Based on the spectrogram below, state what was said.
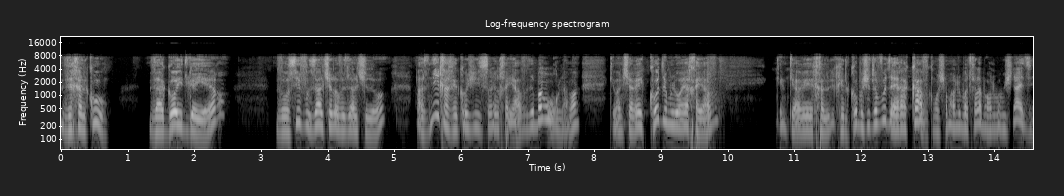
וחלקו, והגוי התגייר, והוסיפו זל שלו וזל שלו, אז ניחא חלקו של ישראל חייב, זה ברור, למה? כיוון שהרי קודם לא היה חייב, כן, כי הרי חלקו בשותפות היה רק קו, כמו שאמרנו בהתחלה, אמרנו במשנה את זה,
